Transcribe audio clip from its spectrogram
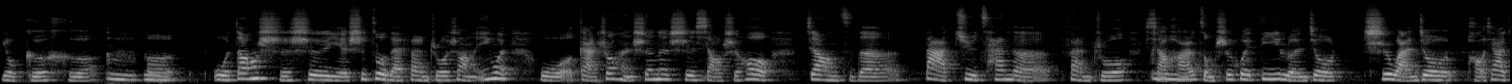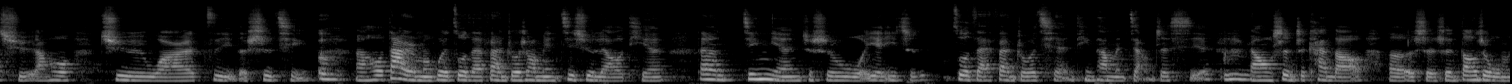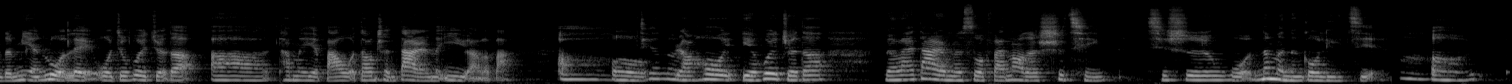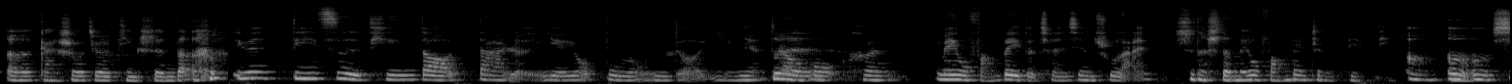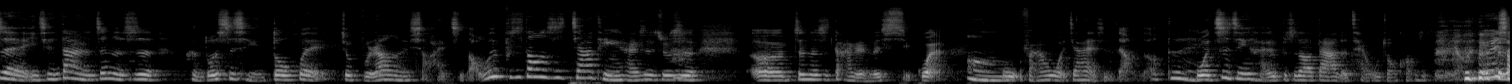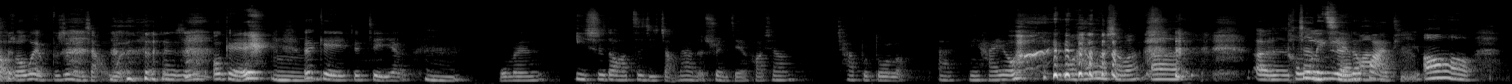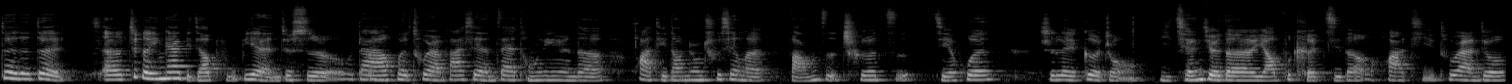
有隔阂，嗯嗯。呃，我当时是也是坐在饭桌上的，因为我感受很深的是小时候这样子的大聚餐的饭桌，小孩儿。总是会第一轮就吃完就跑下去，然后去玩自己的事情，嗯然后大人们会坐在饭桌上面继续聊天。但今年就是我也一直坐在饭桌前听他们讲这些，嗯，然后甚至看到呃婶婶当着我们的面落泪，我就会觉得啊，他们也把我当成大人的一员了吧？哦哦，天哪，然后也会觉得，原来大人们所烦恼的事情，其实我那么能够理解，嗯呃呃，感受就挺深的。因为第一次听到大人也有不容易的一面，对然后很没有防备的呈现出来。是的，是的，没有防备这个点挺嗯嗯嗯，是哎，以前大人真的是很多事情都会就不让小孩知道，我也不知道是家庭还是就是呃真的是大人的习惯。嗯，我反正我家也是这样的。对，我至今还是不知道大家的财务状况是怎么样，因为小时候我也不是很想问，但是 OK，嗯 OK 就这样。嗯我们意识到自己长大的瞬间，好像差不多了。啊，你还有我还有什么？呃呃呃同龄人的话题？哦，对对对，呃，这个应该比较普遍，就是大家会突然发现，在同龄人的话题当中出现了房子、车子、结婚之类各种以前觉得遥不可及的话题，突然就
